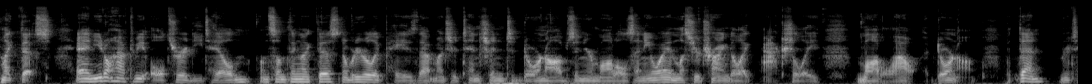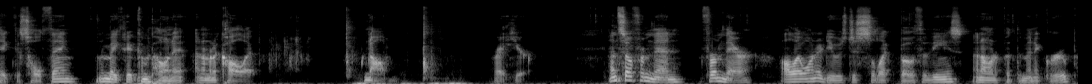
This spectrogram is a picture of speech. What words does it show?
like this. And you don't have to be ultra detailed on something like this. Nobody really pays that much attention to doorknobs in your models anyway, unless you're trying to like actually model out a doorknob. But then I'm going to take this whole thing, I'm going to make it a component, and I'm going to call it knob right here. And so from then, from there, all I want to do is just select both of these, and I want to put them in a group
